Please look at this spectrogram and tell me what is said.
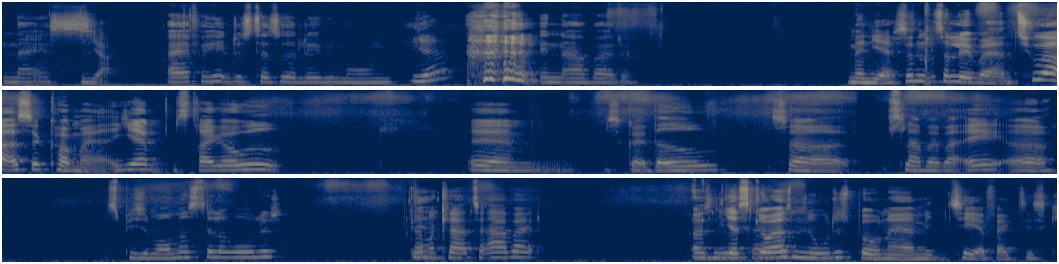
Nice. Ja. Ej, jeg får helt lyst til at tage ud og løbe i morgen, Ja. inden arbejde. Men ja, så, så løber jeg en tur, og så kommer jeg hjem, strækker ud. Øhm, så går jeg i bad, så slapper jeg bare af og spiser morgenmad stille og roligt. Gør Ja. mig klar til arbejde. Og sådan, jeg er skriver også en notesbog, når jeg mediterer faktisk.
